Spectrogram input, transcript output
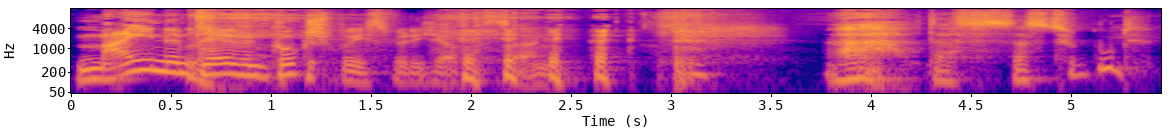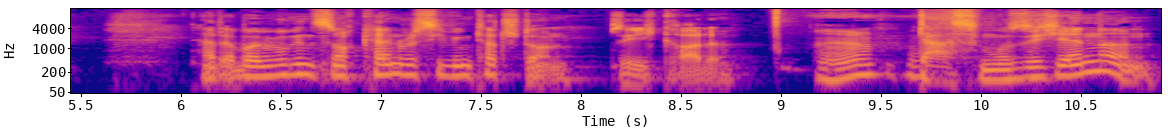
meinen Delvin Cook sprichst, würde ich auch sagen. ah, das, das tut gut. Hat aber übrigens noch keinen Receiving Touchdown, sehe ich gerade. Ja, Das muss sich ändern.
